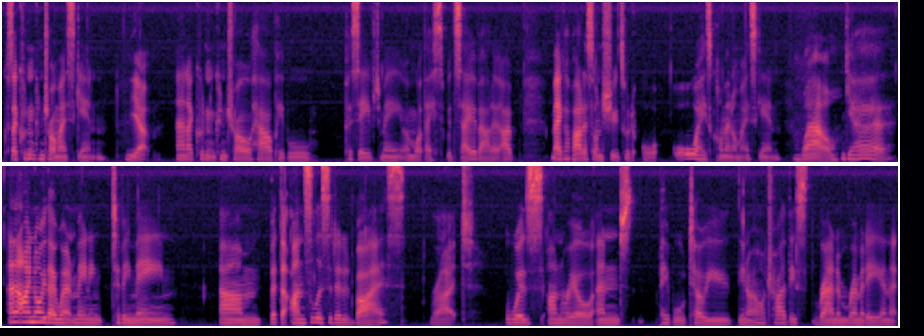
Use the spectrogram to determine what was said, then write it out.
because I couldn't control my skin Yeah. And I couldn't control how people perceived me and what they would say about it. I makeup artists on shoots would al- always comment on my skin. Wow. Yeah. And I know they weren't meaning to be mean, um, but the unsolicited advice Right. was unreal. And people tell you, you know, oh, try this random remedy, and that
